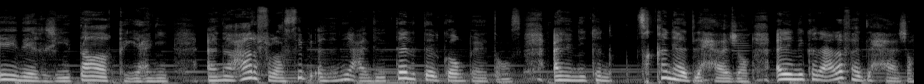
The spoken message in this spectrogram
energy طاقي يعني أنا عارف راسي بأنني عندي telle telle compétence أنني كن نتقن هاد الحاجة. أنني كنعرف هاد الحاجة.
